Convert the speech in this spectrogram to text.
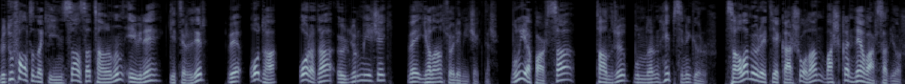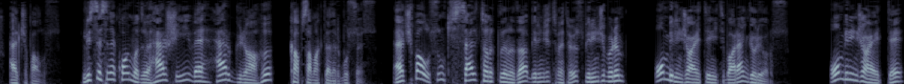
Lütuf altındaki insansa Tanrı'nın evine getirilir ve o da orada öldürmeyecek ve yalan söylemeyecektir. Bunu yaparsa Tanrı bunların hepsini görür. Sağlam öğretiye karşı olan başka ne varsa diyor Elçi Paulus. Listesine koymadığı her şeyi ve her günahı kapsamaktadır bu söz. Elçi Paulus'un kişisel tanıklığını da 1. Timoteus 1. bölüm 11. ayetten itibaren görüyoruz. 11. ayette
